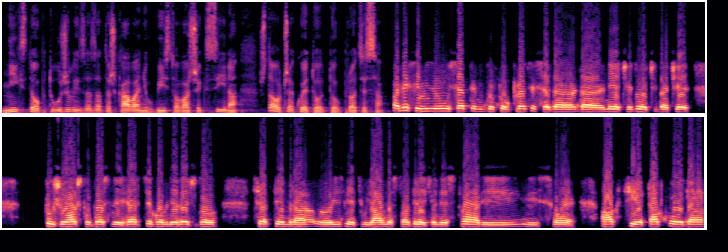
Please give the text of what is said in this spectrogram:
Njih ste optužili za zataškavanje ubistva vašeg sina. Šta očekujete od tog procesa? Pa mislim u septembru do tog procesa da, da neće doći, da će tužilaštvo Bosne i Hercegovine već do septembra e, iznijeti u javnost određene stvari i svoje akcije, tako da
